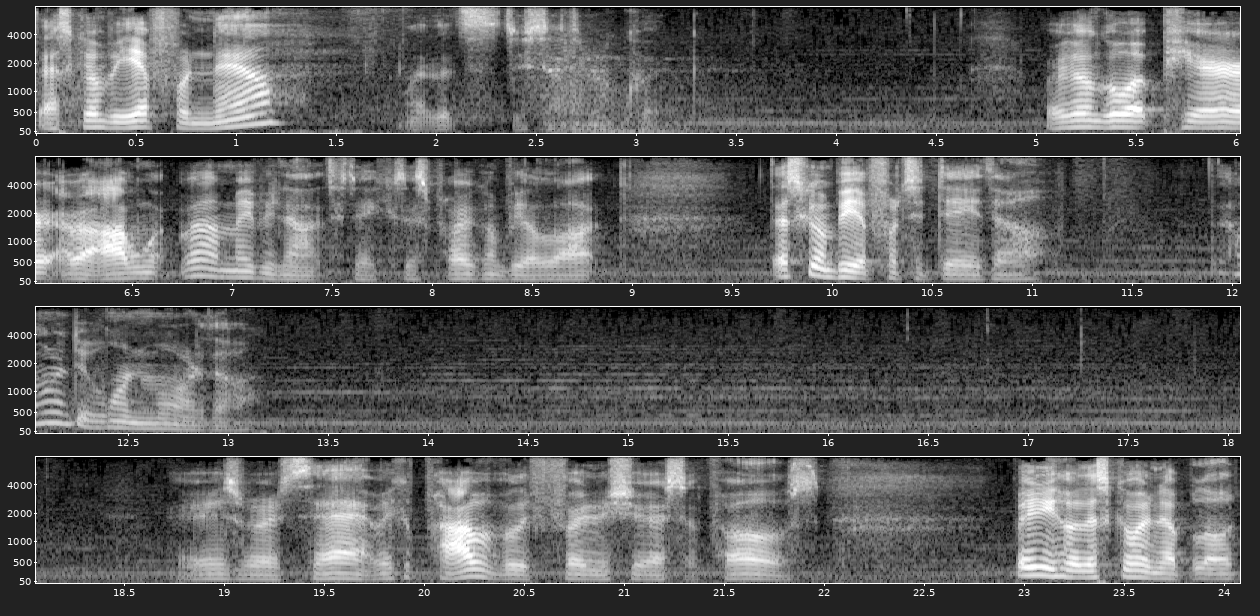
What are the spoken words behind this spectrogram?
That's gonna be it for now. Let's do something real quick. We're gonna go up here. Uh, well maybe not today, because it's probably gonna be a lot. That's gonna be it for today, though. I want to do one more, though. There's where it's at. We could probably finish it, I suppose. But anywho, let's go ahead and upload.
